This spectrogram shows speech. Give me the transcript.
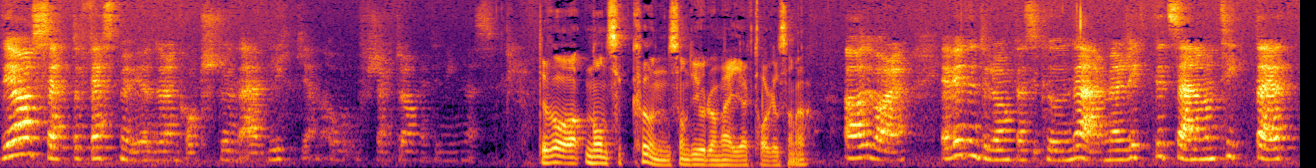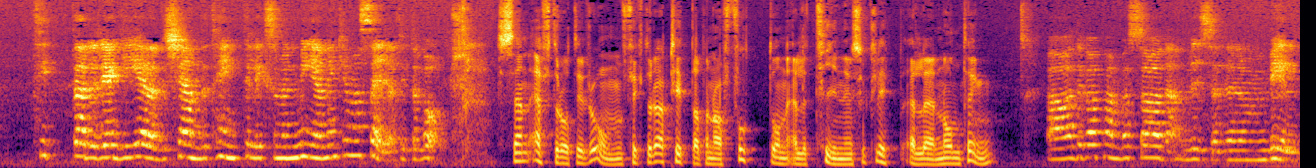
det jag har sett och fäst mig vid under en kort stund är blicken och försökt dra mig till minnes. Det var någon sekund som du gjorde de här iakttagelserna. Ja, det var det. Jag vet inte hur långt en sekund är, men riktigt så här när man tittar, jag tittade, reagerade, kände, tänkte liksom en mening kan man säga, titta bort. Sen efteråt i Rom, fick du där titta på några foton eller tidningsklipp eller någonting? Ja, det var på ambassaden. Visade de en bild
